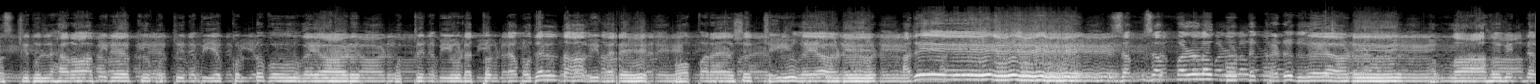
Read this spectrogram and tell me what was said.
മസ്ജിദുൽ ഹറാമിലേക്ക് മുത്തുനബിയെ കൊണ്ടുപോവുകയാണ്. മുത്തുനബിയുടെ തൊണ്ട മുതൽ നാവി വരെ ഓപ്പറേഷൻ ചെയ്യുകയാണ്. അതേ സംസം വെള്ളം കൊണ്ട് കഴുകുകയാണ്. അള്ളാഹുവിന്റെ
